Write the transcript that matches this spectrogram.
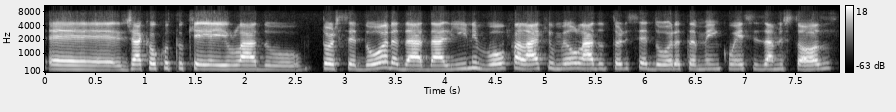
é, já que eu cutuquei aí o lado torcedora da, da Aline, vou falar que o meu lado torcedora também com esses amistosos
